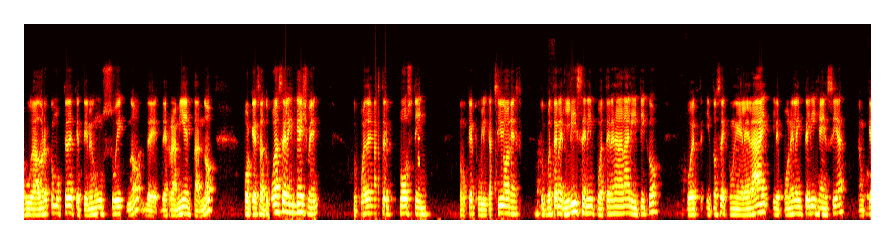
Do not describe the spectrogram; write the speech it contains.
jugadores como ustedes que tienen un suite, ¿no? De, de, herramientas, ¿no? Porque, o sea, tú puedes hacer engagement, tú puedes hacer posting, ¿ok? Publicaciones, tú puedes tener listening, puedes tener analítico, pues, entonces con el AI le pone la inteligencia, ¿ok?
